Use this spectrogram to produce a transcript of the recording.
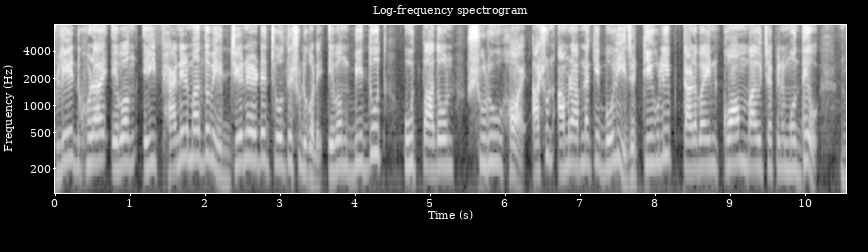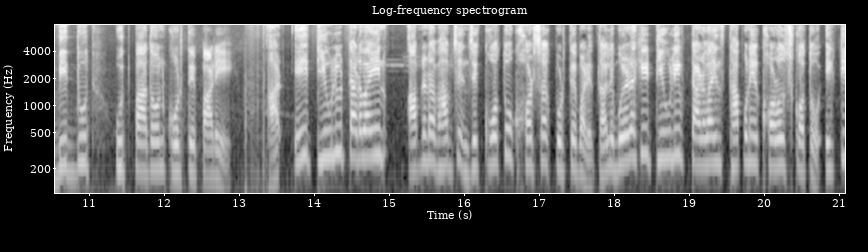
ব্লেড ঘোরায় এবং এই ফ্যানের মাধ্যমে জেনারেটর চলতে শুরু করে এবং বিদ্যুৎ উৎপাদন শুরু হয়। আসুন আমরা আপনাকে বলি যে টিউলিপ টারবাইন কম বায়ুচাপের মধ্যেও বিদ্যুৎ উৎপাদন করতে পারে। আর এই টিউলিপ টারবাইন আপনারা ভাবছেন যে কত খরচা পড়তে পারে, তাহলে বলে রাখি টিউলিপ টারবাইন স্থাপনের খরচ কত? একটি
